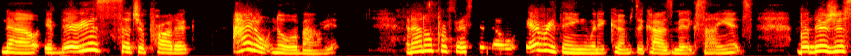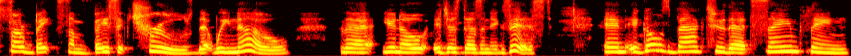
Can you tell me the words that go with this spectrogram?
Now, if there is such a product, I don't know about it. And I don't profess to know everything when it comes to cosmetic science, but there's just some, ba- some basic truths that we know that, you know, it just doesn't exist. And it goes back to that same thing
